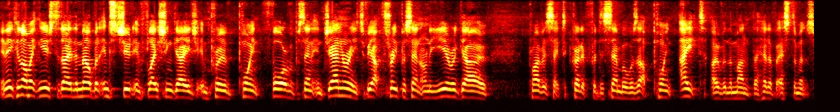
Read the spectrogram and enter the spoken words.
In economic news today, the Melbourne Institute inflation gauge improved 0.4% in January to be up 3% on a year ago. Private sector credit for December was up 0.8 over the month, ahead of estimates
